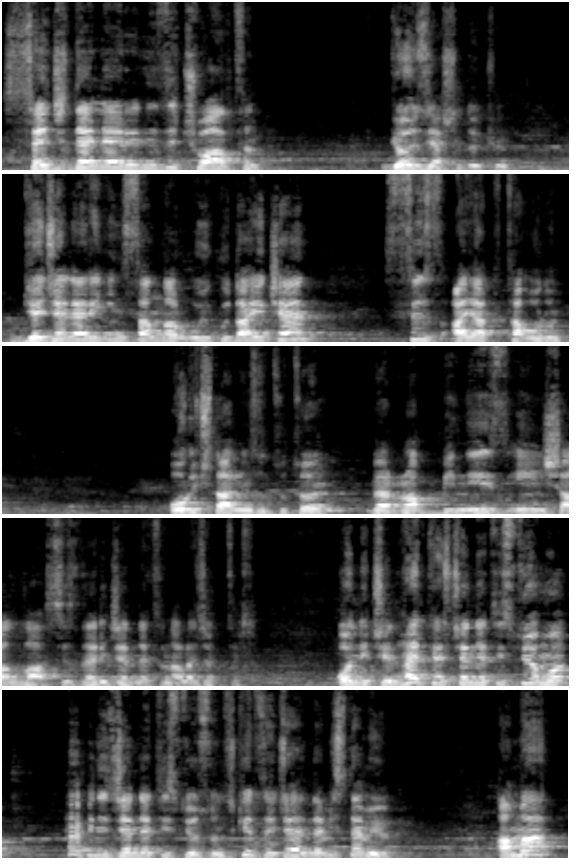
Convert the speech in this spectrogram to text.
Secdelerinizi çoğaltın. Gözyaşı dökün. Geceleri insanlar uykudayken siz ayakta olun. Oruçlarınızı tutun ve Rabbiniz inşallah sizleri cennetine alacaktır. Onun için herkes cennet istiyor mu? Hepiniz cennet istiyorsunuz. Kimse cehennem istemiyor. Ama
